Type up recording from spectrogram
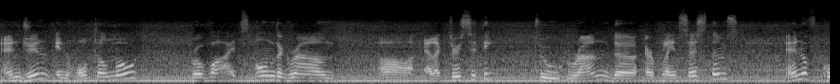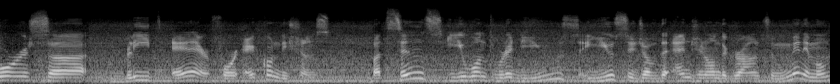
engine in hotel mode provides on the ground uh, electricity to run the airplane systems and of course uh, bleed air for air conditions but since you want to reduce usage of the engine on the ground to minimum,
